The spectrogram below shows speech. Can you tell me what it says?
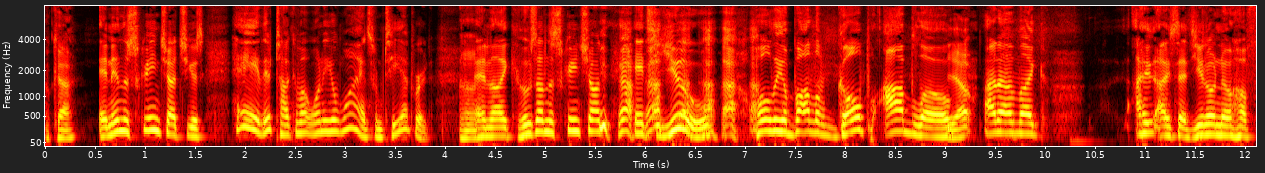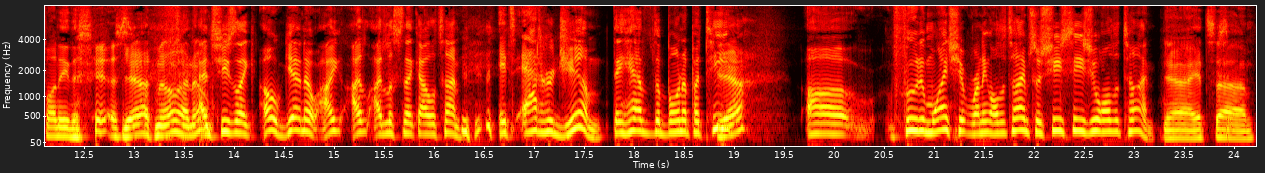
okay, And in the screenshot, she goes, "Hey, they're talking about one of your wines from T. Edward." Uh-huh. And like, who's on the screenshot? it's you holding a bottle of Gulp Hablo. Yep. And I'm like, I, I said, "You don't know how funny this is." yeah, no, I know. And she's like, "Oh yeah, no, I I, I listen to that guy all the time. it's at her gym. They have the Bon Appetit. yeah, uh, food and wine shit running all the time, so she sees you all the time. Yeah, it's um,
